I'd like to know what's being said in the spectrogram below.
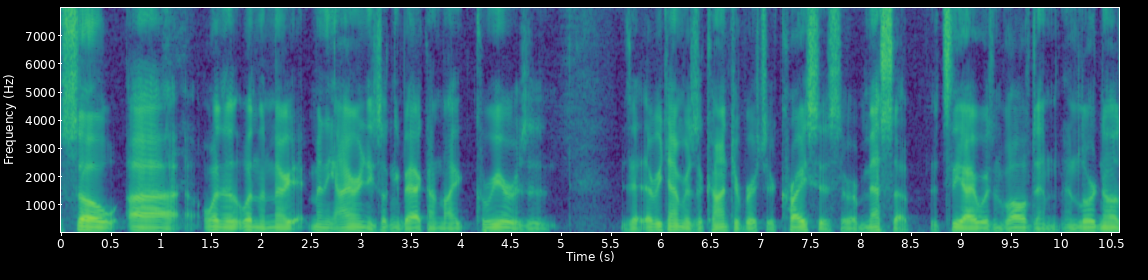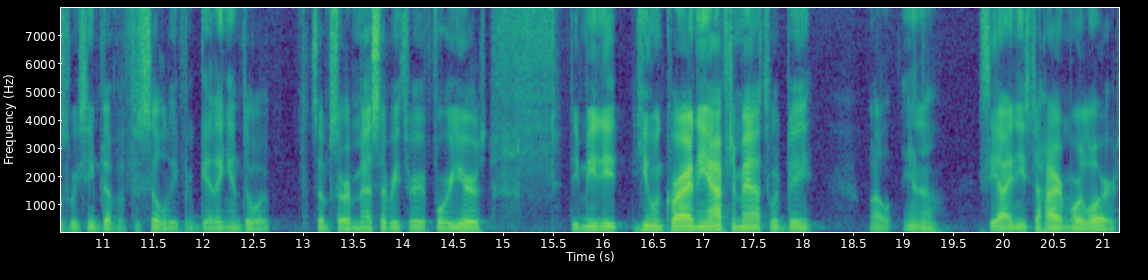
so uh, one of the, one of the many, many ironies looking back on my career is, that- that every time there's a controversy or crisis or a mess up that CI was involved in, and Lord knows we seem to have a facility for getting into a, some sort of mess every three or four years, the immediate hue and cry in the aftermath would be, well, you know, CI needs to hire more lawyers.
